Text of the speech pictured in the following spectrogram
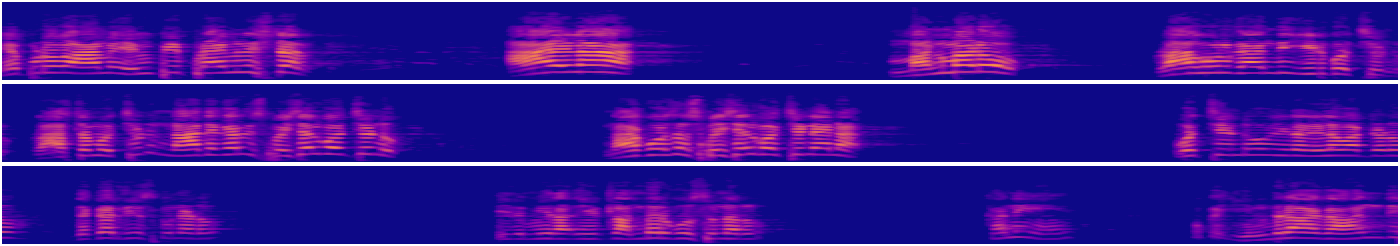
ఎప్పుడు ఆమె ఎంపీ ప్రైమ్ మినిస్టర్. ఆయన మన్మడు రాహుల్ గాంధీ ఈడికి వచ్చిండు రాష్ట్రం వచ్చిండు నా దగ్గరికి స్పెషల్గా వచ్చిండు. నా కోసం స్పెషల్గా వచ్చిండు ఆయన. వచ్చిండు ఈడ నిలబడ్డాడు దగ్గర తీసుకున్నాడు. ఇది మీరు ఇట్లా అందరు కూర్చున్నారు. కానీ ఒక ఇందిరాగాంధీ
